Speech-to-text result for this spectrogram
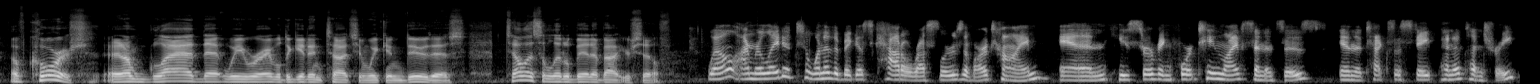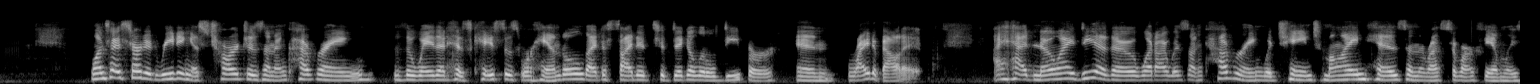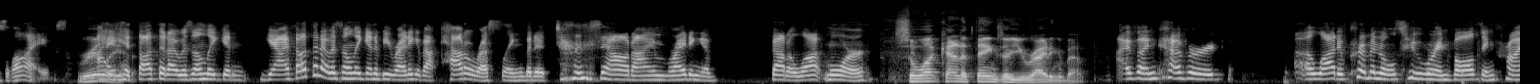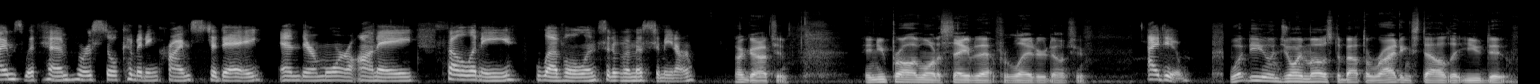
Of course, and I'm glad that we were able to get in touch and we can do this. Tell us a little bit about yourself. Well, I'm related to one of the biggest cattle rustlers of our time, and he's serving 14 life sentences in the Texas State Penitentiary. Once I started reading his charges and uncovering the way that his cases were handled, I decided to dig a little deeper and write about it. I had no idea, though, what I was uncovering would change mine, his, and the rest of our family's lives. Really? I had thought that I was only going yeah, I thought that I was only going to be writing about cattle rustling, but it turns out I'm writing about a lot more. So, what kind of things are you writing about? I've uncovered a lot of criminals who were involved in crimes with him who are still committing crimes today, and they're more on a felony level instead of a misdemeanor. I got you. And you probably want to save that for later, don't you? I do. What do you enjoy most about the writing style that you do?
